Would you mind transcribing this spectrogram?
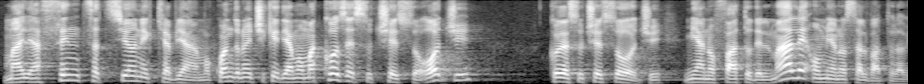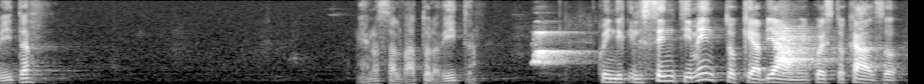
Ma la sensazione che abbiamo quando noi ci chiediamo ma cosa è successo oggi? Cosa è successo oggi? Mi hanno fatto del male o mi hanno salvato la vita? Mi hanno salvato la vita. Quindi il sentimento che abbiamo in questo caso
